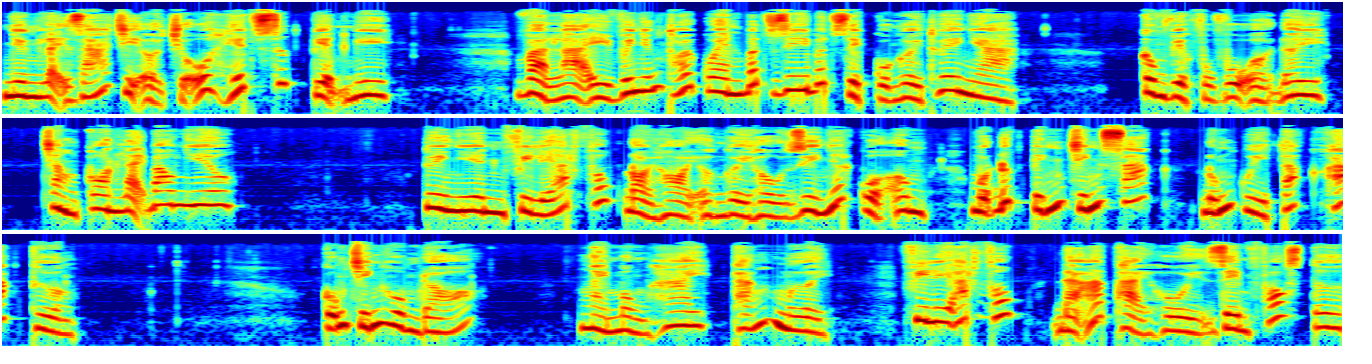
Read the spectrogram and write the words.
nhưng lại giá trị ở chỗ hết sức tiện nghi. Và lại với những thói quen bất di bất dịch của người thuê nhà, công việc phục vụ ở đây chẳng còn lại bao nhiêu. Tuy nhiên, Philiad Phốc đòi hỏi ở người hầu duy nhất của ông một đức tính chính xác, đúng quy tắc khác thường. Cũng chính hôm đó, ngày mùng 2 tháng 10, Philiad Phốc đã thải hồi James Foster.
